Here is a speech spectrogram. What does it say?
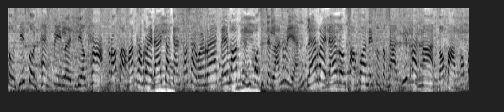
สูงที่สุดแห่งปีเลยทีเดียวค่ะ เพราะสามารถทำรายได้จากการเข้าฉายวันแรกได้มากถึง 67 ล้านเหรียญ และรายได้รวม 3 วันในสุดสัปดาห์ที่ผ่านมา ก็ปาเข้าไป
